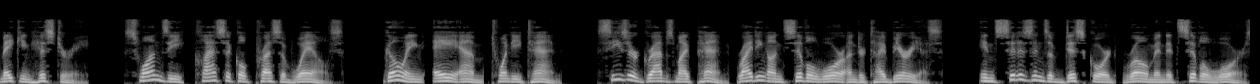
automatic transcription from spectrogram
Making History. Swansea, Classical Press of Wales. Gowing, A. M. 2010. Caesar grabs my pen, writing on civil war under Tiberius. In Citizens of Discord, Rome and its Civil Wars.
